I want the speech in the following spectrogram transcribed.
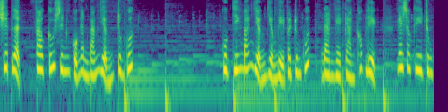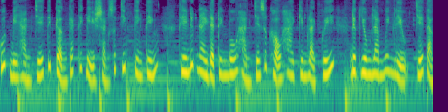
Triplet, phao cứu sinh của ngành bán dẫn Trung Quốc. Cuộc chiến bán dẫn giữa Mỹ và Trung Quốc đang ngày càng khốc liệt. Ngay sau khi Trung Quốc bị hạn chế tiếp cận các thiết bị sản xuất chip tiên tiến, thì nước này đã tuyên bố hạn chế xuất khẩu hai kim loại quý được dùng làm nguyên liệu chế tạo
